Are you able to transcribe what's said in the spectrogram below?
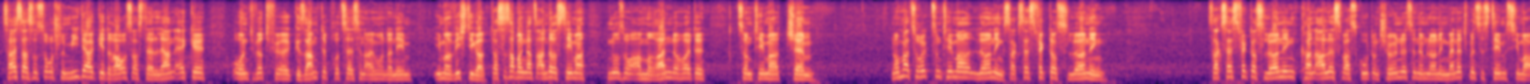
Das heißt also, Social Media geht raus aus der Lernecke und wird für gesamte Prozesse in einem Unternehmen immer wichtiger. Das ist aber ein ganz anderes Thema, nur so am Rande heute zum Thema Jam. Nochmal zurück zum Thema Learning, SuccessFactors Learning. SuccessFactors Learning kann alles, was gut und schön ist in dem Learning Management System, ist hier mal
